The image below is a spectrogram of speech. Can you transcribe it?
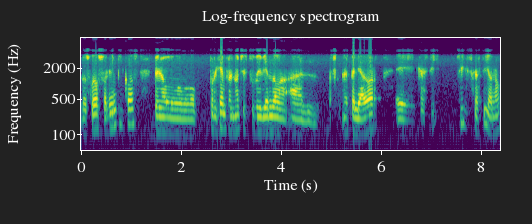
los Juegos Olímpicos, pero por ejemplo anoche estuve viendo al, al peleador eh, Castillo. Sí, es Castillo, ¿no?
